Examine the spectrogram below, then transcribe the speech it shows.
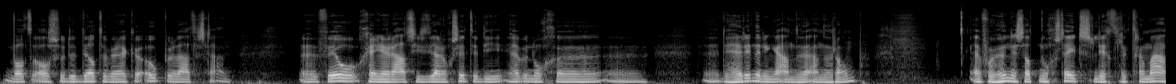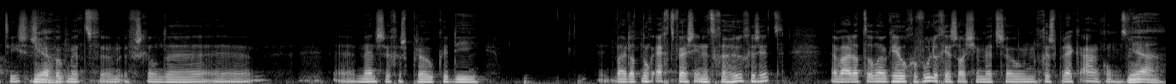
wat als we de deltawerken open laten staan... Uh, veel generaties die daar nog zitten, die hebben nog eh, de herinneringen aan de, aan de ramp. En voor hun is dat nog steeds lichtelijk traumatisch. Dus ik heb ook met uh, verschillende uh, mensen gesproken die, waar dat nog echt vers in het geheugen zit. En waar dat dan ook heel gevoelig is als je met zo'n gesprek aankomt. Ja,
